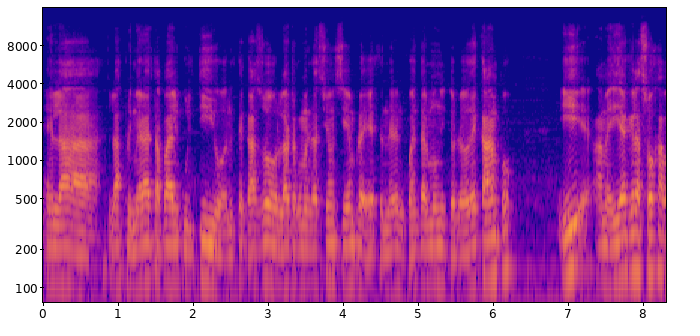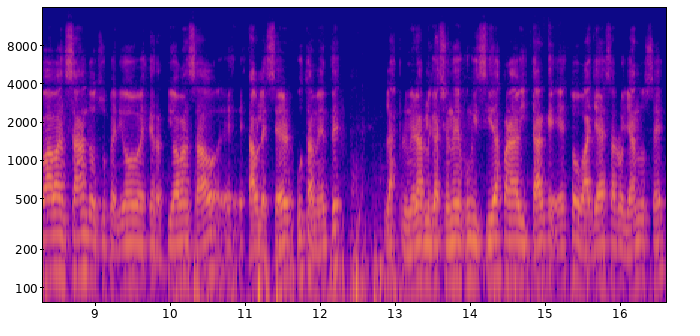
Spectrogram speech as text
en la, las primeras etapas del cultivo. En este caso, la recomendación siempre es tener en cuenta el monitoreo de campo y a medida que la soja va avanzando en su periodo vegetativo avanzado, establecer justamente las primeras aplicaciones de fungicidas para evitar que esto vaya desarrollándose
